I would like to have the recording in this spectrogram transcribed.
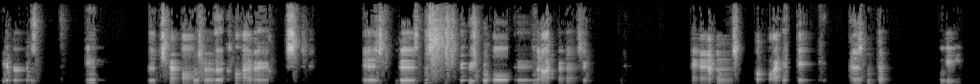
here is the challenge of the climate is business as usual is not going to and so I think as we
